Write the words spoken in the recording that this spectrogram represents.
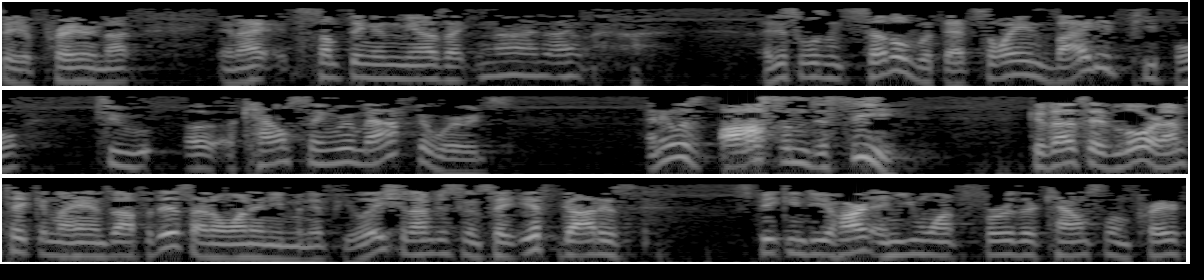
say a prayer, not. And I something in me, I was like, no, nah, I just wasn't settled with that. So I invited people to a, a counseling room afterwards, and it was awesome to see. Because I said, Lord, I'm taking my hands off of this. I don't want any manipulation. I'm just going to say, if God is speaking to your heart and you want further counsel and prayer,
